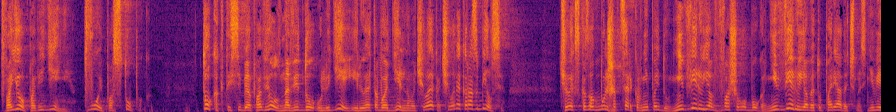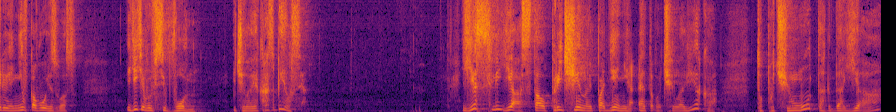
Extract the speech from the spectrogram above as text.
Твое поведение, твой поступок – то, как ты себя повел на виду у людей или у этого отдельного человека, человек разбился. Человек сказал, больше в церковь не пойду. Не верю я в вашего Бога, не верю я в эту порядочность, не верю я ни в кого из вас. Идите вы все вон. И человек разбился. Если я стал причиной падения этого человека, то почему тогда я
